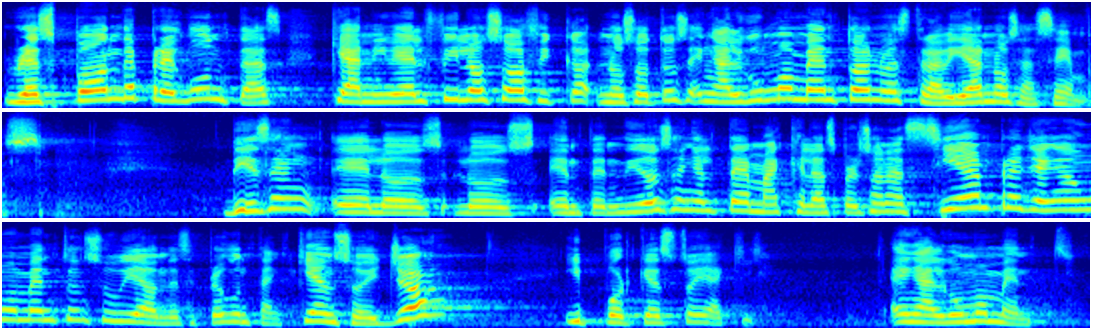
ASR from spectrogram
Responde preguntas que a nivel filosófico nosotros en algún momento de nuestra vida nos hacemos. Dicen eh, los entendidos en el tema que las personas siempre llegan a un momento en su vida donde se preguntan, ¿quién soy yo y por qué estoy aquí? En algún momento.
